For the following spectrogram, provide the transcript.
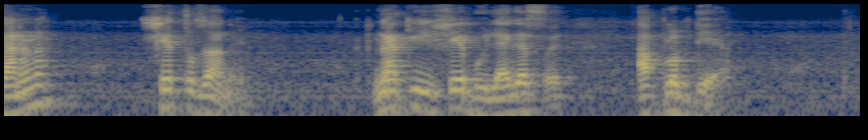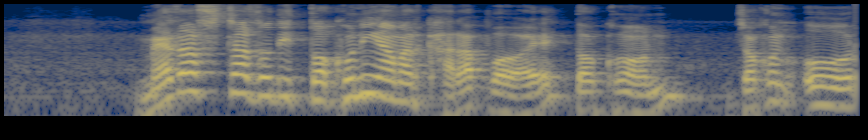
জানে না? সে তো জানে। নাকি সে ভুলে গেছে? আপলোড দেয়া। মেজাজটা যদি তখনই আমার খারাপ হয়, তখন যখন ওর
